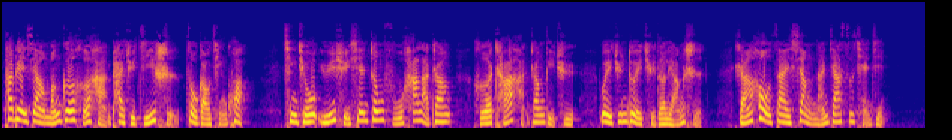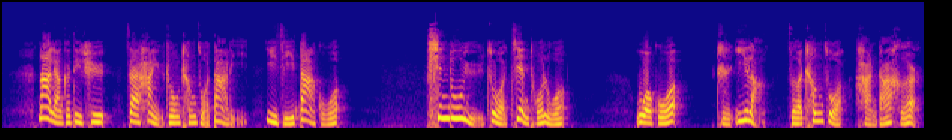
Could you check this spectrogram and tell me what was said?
他便向蒙哥和罕派去急使奏告情况。请求允许先征服哈腊章和察罕章地区，为军队取得粮食，然后再向南加斯前进。那两个地区在汉语中称作大理，亦即大国。新都语作犍陀罗，我国指伊朗，则称作罕达合尔。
